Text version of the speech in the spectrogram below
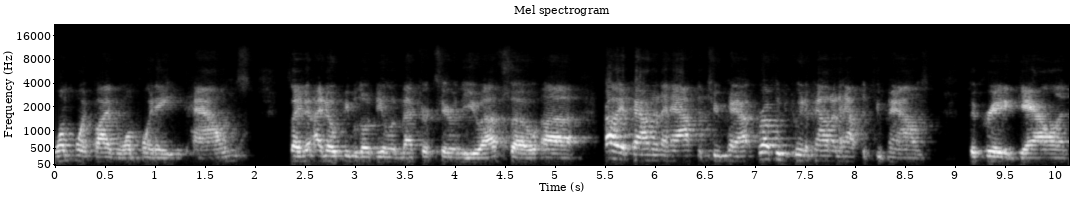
1.5 to 1.8 pounds. So I know, I know, people don't deal in metrics here in the U.S. So uh, probably a pound and a half to two pounds, roughly between a pound and a half to two pounds to create a gallon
